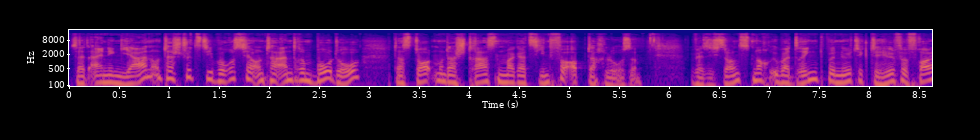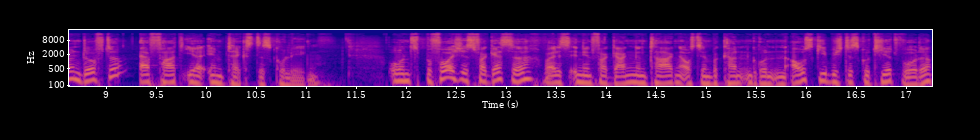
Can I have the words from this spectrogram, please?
Seit einigen Jahren unterstützt die Borussia unter anderem Bodo, das Dortmunder Straßenmagazin für Obdachlose. Wer sich sonst noch über dringend benötigte Hilfe freuen dürfte, erfahrt ihr im Text des Kollegen. Und bevor ich es vergesse, weil es in den vergangenen Tagen aus den bekannten Gründen ausgiebig diskutiert wurde,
